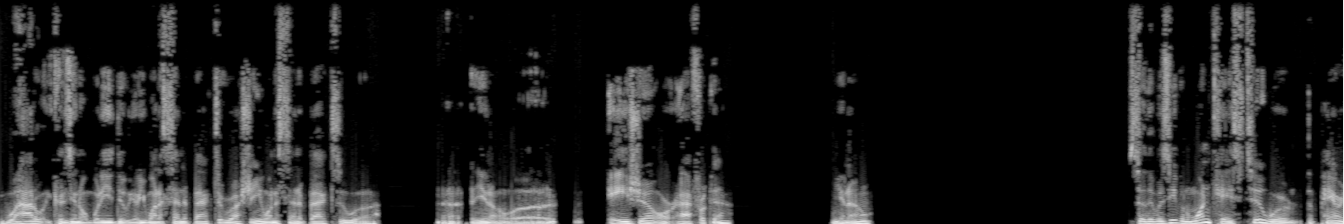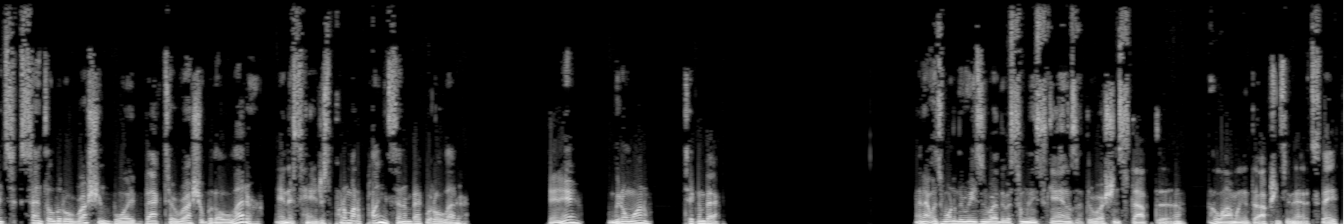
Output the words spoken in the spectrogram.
Well, how do I, cause you know, what do you do? You want to send it back to Russia? You want to send it back to, uh, uh you know, uh, Asia or Africa? You know? So there was even one case too where the parents sent a little Russian boy back to Russia with a letter in his hand. Just put him on a plane, send him back with a letter. And here, we don't want him. Take him back. And that was one of the reasons why there were so many scandals that the Russians stopped uh, allowing adoptions in the United States.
